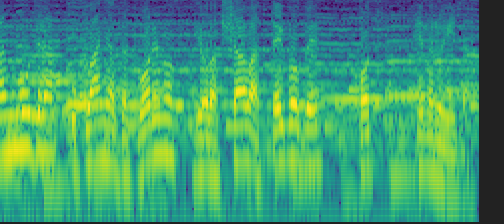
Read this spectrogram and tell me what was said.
Apan mudra uklanja zatvorenost i olakšava tegobe kod hemeroida.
